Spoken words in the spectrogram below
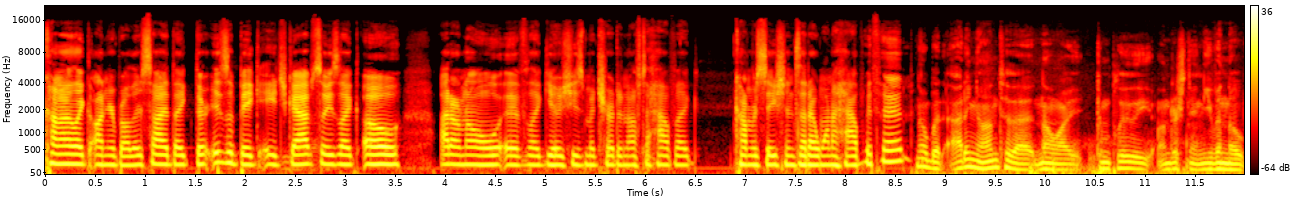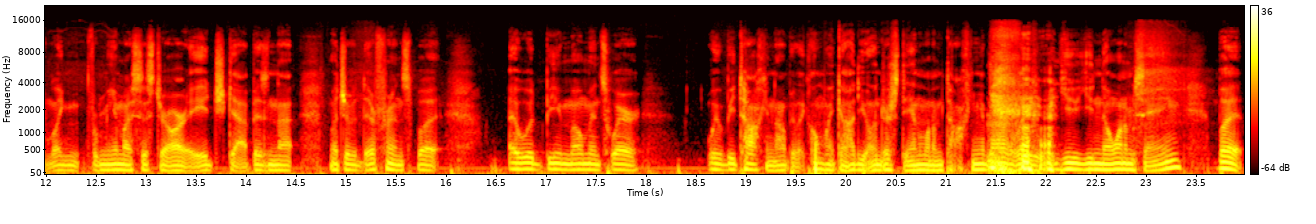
kind of like on your brother's side, like there is a big age gap. So he's like, oh, I don't know if like Yoshi's matured enough to have like conversations that I want to have with him. No, but adding on to that, no, I completely understand. Even though, like, for me and my sister, our age gap isn't that much of a difference, but it would be moments where we would be talking. And I'll be like, "Oh my god, you understand what I'm talking about? Like, you you know what I'm saying?" But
